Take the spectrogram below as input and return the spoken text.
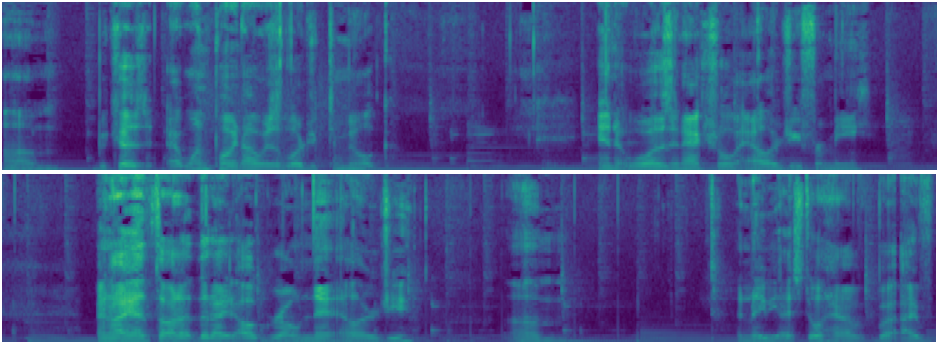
Um, because at one point I was allergic to milk, and it was an actual allergy for me. And I had thought that I'd outgrown that allergy, um, and maybe I still have, but I've.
